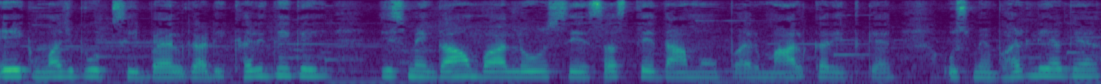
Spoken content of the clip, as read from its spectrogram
एक मज़बूत सी बैलगाड़ी खरीदी गई, जिसमें गाँव वालों से सस्ते दामों पर माल खरीदकर उसमें भर लिया गया।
